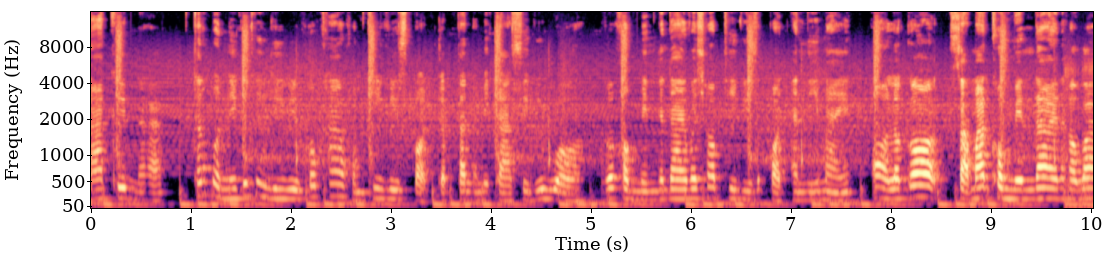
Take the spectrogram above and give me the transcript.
มากขึ้นนะคะ ทั้งหมดนี้ก็คือรีวิวคร่าวๆของ TV Spot กับตันอเมริกา Civil War ก็คอมเมนต์กันได้ว่าชอบ TV Spot อันนี้ไหมอ๋อแล้วก็สามารถคอมเมนต์ได้นะคะว่า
